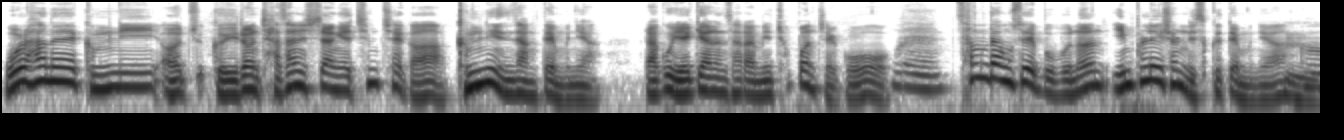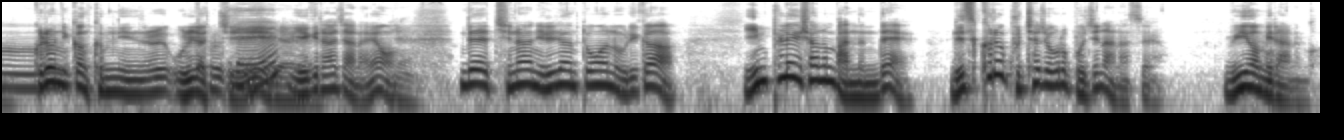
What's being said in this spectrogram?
올 한 해 금리 어, 주- 그 이런 자산 시장의 침체가 금리 인상 때문이야. 라고 얘기하는 사람이 첫 번째고 네. 상당수의 부분은 인플레이션 리스크 때문이야. 음. 어. 그러니까 금리를 올렸지 네. 얘기를 하잖아요. 예. 근데 지난 1년 동안 우리가 인플레이션은 봤는데 리스크를 구체적으로 보진 않았어요. 위험이라는 거.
